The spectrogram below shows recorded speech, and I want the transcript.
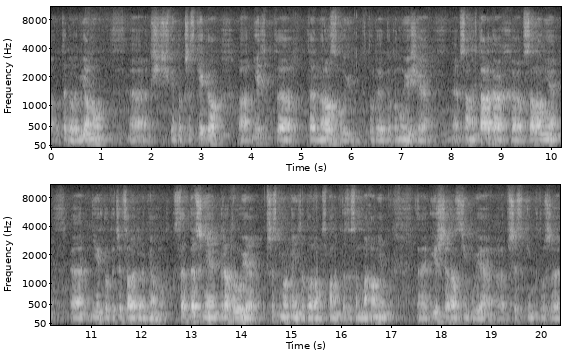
e, tego regionu e, świętokrzyskiego. E, Niech te, ten rozwój, który dokonuje się e, w samych targach, e, w salonie, e, niech dotyczy całego regionu. Serdecznie gratuluję wszystkim organizatorom z panem prezesem Machoniem. E, i Jeszcze raz dziękuję e, wszystkim, którzy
